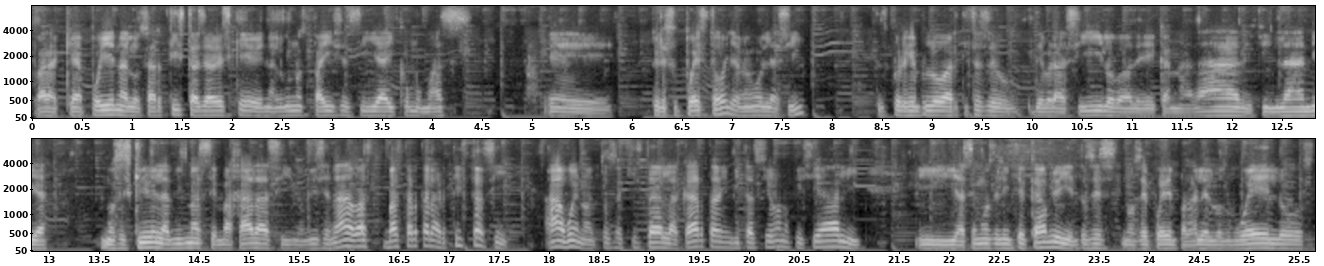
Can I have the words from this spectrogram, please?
para que apoyen a los artistas. Ya ves que en algunos países sí hay como más eh, presupuesto, llamémosle así. Entonces, por ejemplo, artistas de, Brasil o de Canadá, de Finlandia, nos escriben las mismas embajadas y nos dicen, ah, va, va a estar tal artista, sí. Ah, bueno, entonces aquí está la carta de invitación oficial y y hacemos el intercambio y entonces no se pueden pagarle los vuelos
